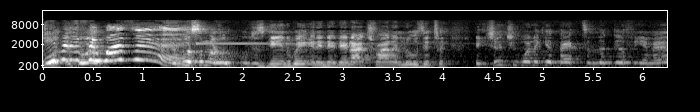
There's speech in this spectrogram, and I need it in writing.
if, Even if, if it it was, if it wasn't. someone who, who just gained weight and then they're, they're not trying to lose it, to, like, shouldn't you want to get back to look good for your man?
